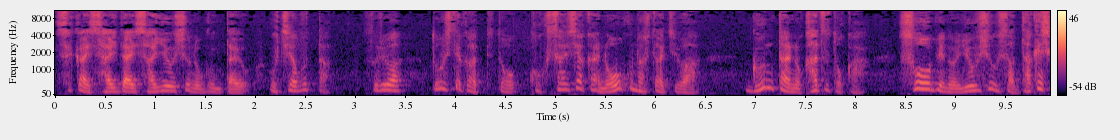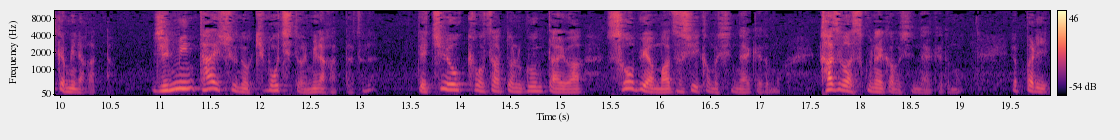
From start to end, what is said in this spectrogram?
世界最大最優秀の軍隊を打ち破った。それはどうしてかっていうと国際社会の多くの人たちは軍隊の数とか装備の優秀さだけしか見なかった。人民大衆の気持ちというのは見なかったですね。で中国共産党の軍隊は装備は貧しいかもしれないけども数は少ないかもしれないけどもやっぱり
